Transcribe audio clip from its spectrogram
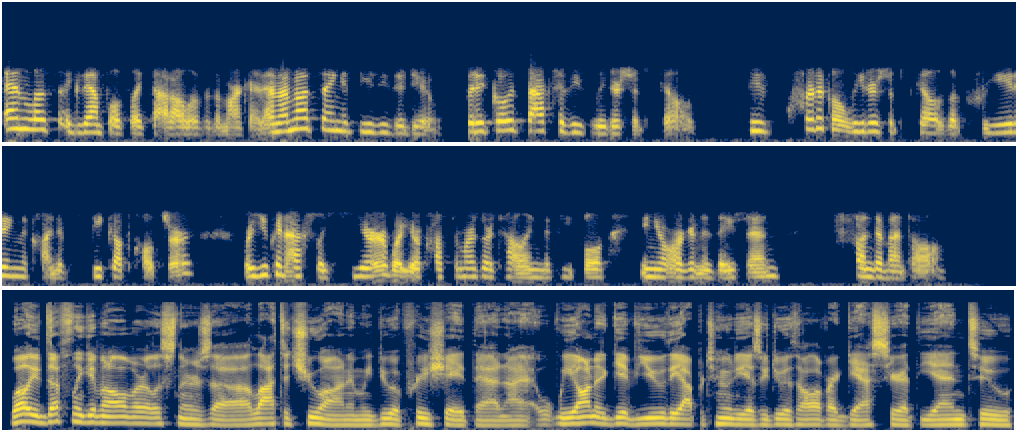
endless examples like that all over the market. And I'm not saying it's easy to do, but it goes back to these leadership skills, these critical leadership skills of creating the kind of speak up culture where you can actually hear what your customers are telling the people in your organization. Fundamental. Well, you've definitely given all of our listeners uh, a lot to chew on, and we do appreciate that. And I, we wanted to give you the opportunity, as we do with all of our guests here at the end, to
